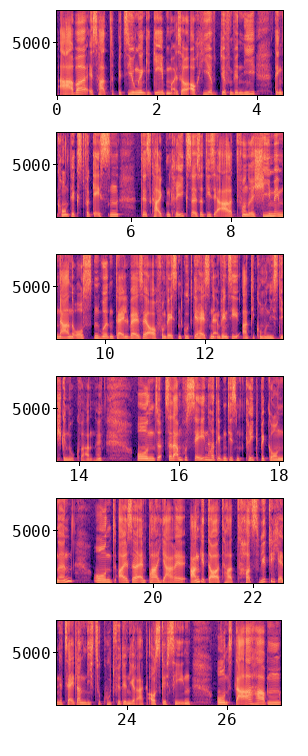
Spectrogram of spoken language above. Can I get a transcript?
aber es hat Beziehungen gegeben. Also auch hier dürfen wir nie den Kontext vergessen, des Kalten Kriegs. Also diese Art von Regime im Nahen Osten wurden teilweise auch vom Westen gut geheißen, wenn sie antikommunistisch genug waren. Und Saddam Hussein hat eben diesen Krieg begonnen. Und als er ein paar Jahre angedauert hat, hat es wirklich eine Zeit lang nicht so gut für den Irak ausgesehen. Und da haben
